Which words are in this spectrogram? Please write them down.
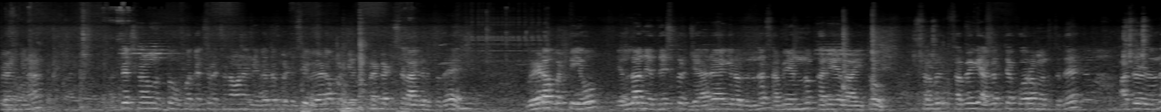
ಬ್ಯಾಂಕಿನ ಅಧ್ಯಕ್ಷರ ಮತ್ತು ಉಪಾಧ್ಯಕ್ಷರ ಚುನಾವಣೆ ನಿಗದಿಪಡಿಸಿ ವೇಳಾಪಟ್ಟಿಯನ್ನು ಪ್ರಕಟಿಸಲಾಗಿರುತ್ತದೆ. ವೇಳಾಪಟ್ಟಿಯು ಎಲ್ಲ ನಿರ್ದೇಶಕರು ಜಾರಿಯಾಗಿರೋದ್ರಿಂದ ಸಭೆಯನ್ನು ಕರೆಯಲಾಯಿತು. ಸಭೆ, ಸಭೆಗೆ ಅಗತ್ಯ ಕೋರಂ ಇರುತ್ತದೆ. ಆದ್ದರಿಂದ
